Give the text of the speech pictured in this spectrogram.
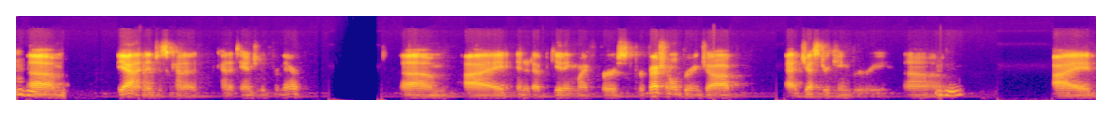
Mm-hmm. Um, yeah, and it just kind of kind of tangented from there. Um, I ended up getting my first professional brewing job at Jester King Brewery. Um, mm-hmm. I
